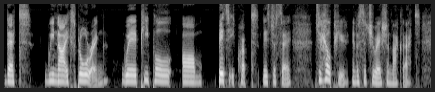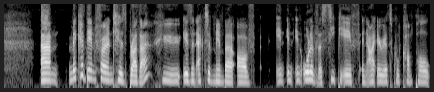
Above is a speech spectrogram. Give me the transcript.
that we're now exploring where people are better equipped, let's just say, to help you in a situation like that. Um, Mick had then phoned his brother, who is an active member of in, in, in all of this, CPF, in our area, it's called Compol.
